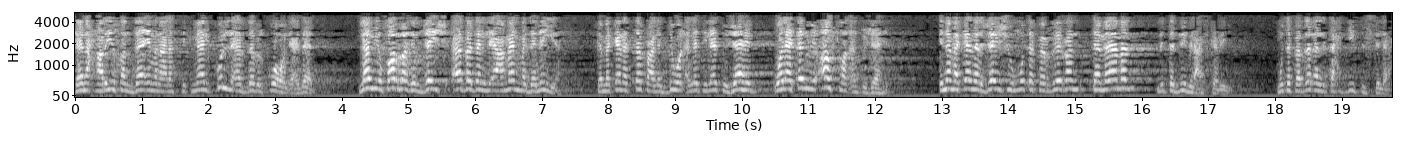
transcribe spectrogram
كان حريصا دائما على استكمال كل أسباب القوة والإعداد. لم يفرغ الجيش أبدا لأعمال مدنية. كما كانت تفعل الدول التي لا تجاهد ولا تنوي أصلا أن تجاهد. إنما كان الجيش متفرغا تماما للتدريب العسكري متفرغا لتحديث السلاح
